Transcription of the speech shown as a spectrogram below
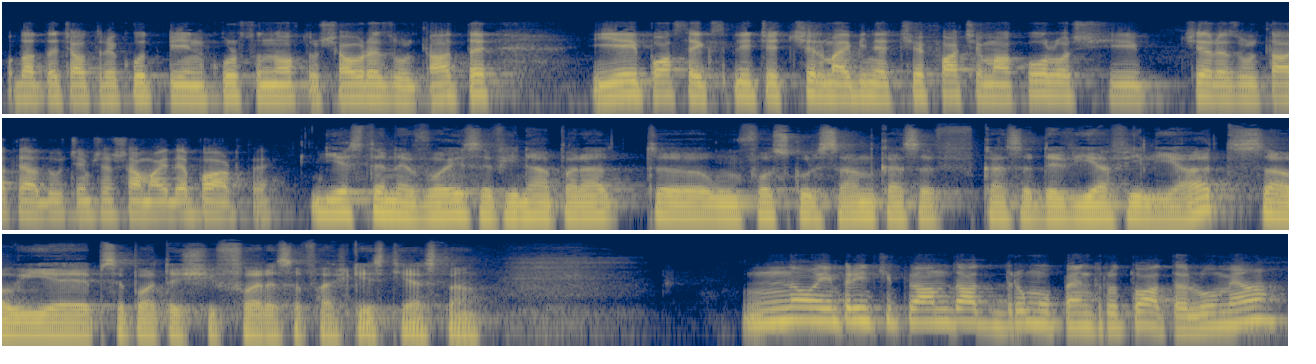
Odată ce au trecut prin cursul nostru și au rezultate, ei pot să explice cel mai bine ce facem acolo și ce rezultate aducem și așa mai departe. Este nevoie să fii neapărat uh, un fost cursant ca să, ca să devii afiliat sau e, se poate și fără să faci chestia asta? Noi, în principiu, am dat drumul pentru toată lumea.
